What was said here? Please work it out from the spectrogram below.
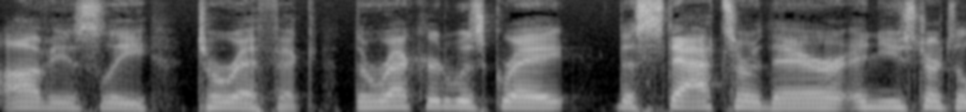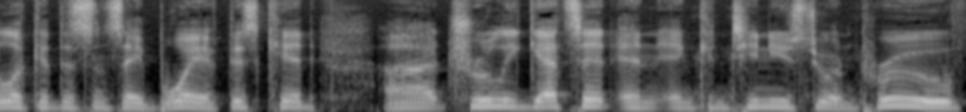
obviously terrific. The record was great the stats are there, and you start to look at this and say, boy, if this kid uh, truly gets it and, and continues to improve,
